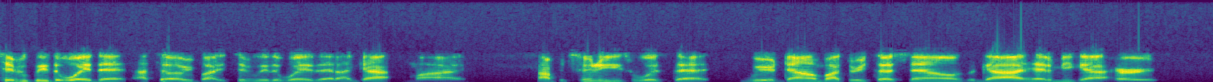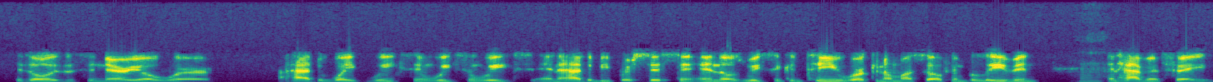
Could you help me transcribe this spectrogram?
typically, the way that I tell everybody, typically the way that I got my opportunities was that we were down by three touchdowns. The guy ahead of me got hurt. It's always a scenario where I had to wait weeks and weeks and weeks, and I had to be persistent in those weeks and continue working on myself and believing mm. and having faith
